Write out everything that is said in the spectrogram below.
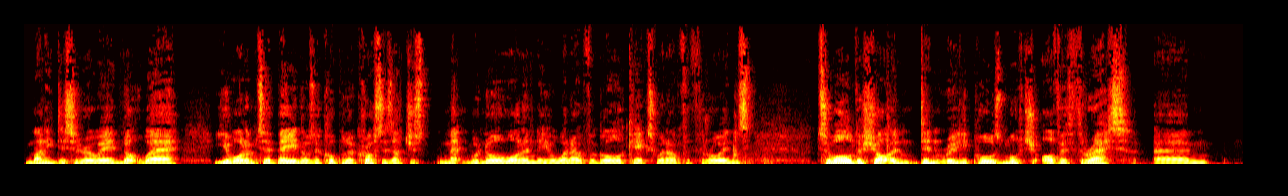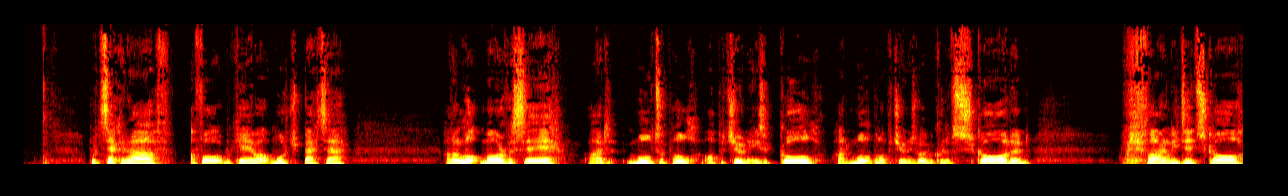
Mani Dieseruvwe, not where you want him to be. And there was a couple of crosses that just met with no one and either went out for goal kicks, went out for throw ins to Aldershot and didn't really pose much of a threat. Um, but second half, I thought we came out much better. Had a lot more of a say. Had multiple opportunities at goal. Had multiple opportunities where we could have scored, and we finally did score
